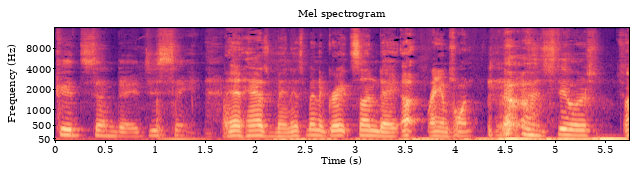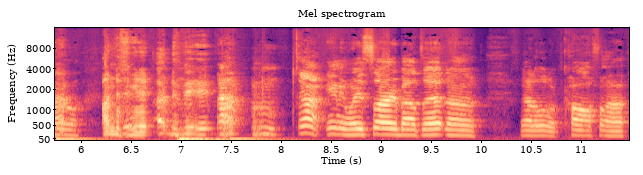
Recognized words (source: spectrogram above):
good Sunday. Just saying. It has been. It's been a great Sunday. Uh, Rams won. Steelers. So, Undefeated. undefeated. Ah, anyway, sorry about that. Uh, got a little cough. Uh,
